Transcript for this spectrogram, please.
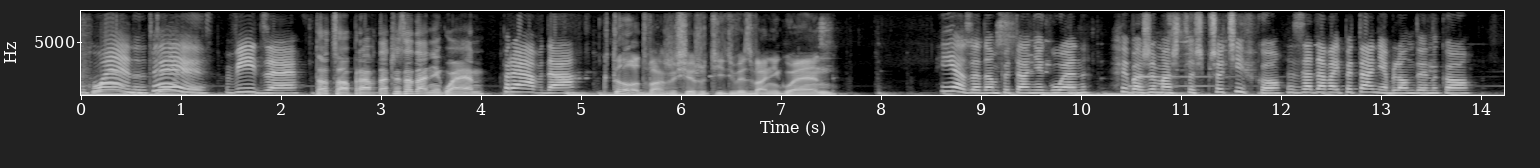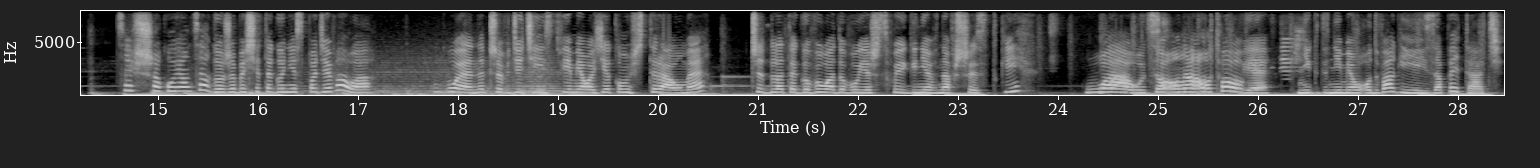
Gwen, ty. Widzę. To co, prawda czy zadanie, Gwen? Prawda. Kto odważy się rzucić wyzwanie Gwen? Ja zadam pytanie, Gwen. Chyba, że masz coś przeciwko. Zadawaj pytanie, blondynko. Coś szokującego, żeby się tego nie spodziewała. Gwen, czy w dzieciństwie miałaś jakąś traumę? Czy dlatego wyładowujesz swój gniew na wszystkich? Wow, co ona odpowie? Nikt nie miał odwagi jej zapytać.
